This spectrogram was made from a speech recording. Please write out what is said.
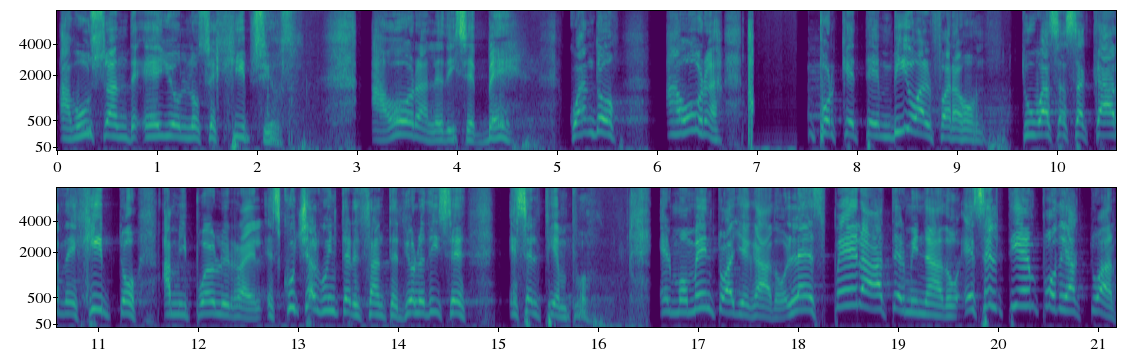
abusan de ellos los egipcios. Ahora le dice, ve. Cuando ahora porque te envío al faraón. Tú vas a sacar de Egipto a mi pueblo Israel. Escucha algo interesante. Dios le dice, es el tiempo. El momento ha llegado, la espera ha terminado, es el tiempo de actuar.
